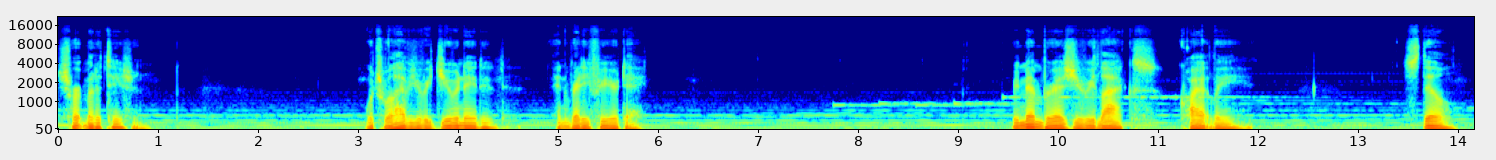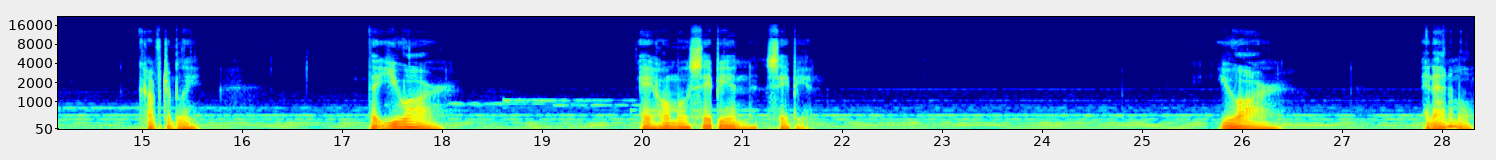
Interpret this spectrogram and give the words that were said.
short meditation which will have you rejuvenated and ready for your day. Remember as you relax quietly, still, comfortably, that you are a Homo sapien sapien. You are an animal,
